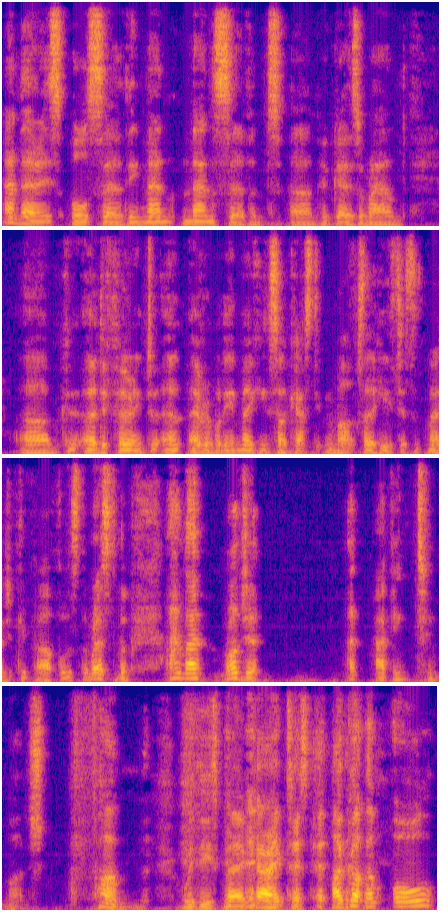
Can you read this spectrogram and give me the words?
And there is also the man manservant um, who goes around um, uh, deferring to uh, everybody and making sarcastic remarks, so he's just as magically powerful as the rest of them. And uh, Roger, I'm having too much fun with these player characters. I've got them all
